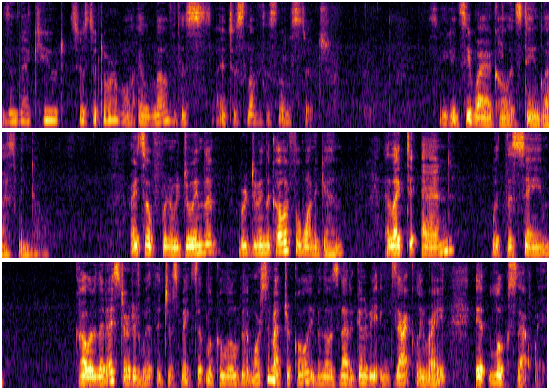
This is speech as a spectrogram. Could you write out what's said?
Isn't that cute? It's just adorable. I love this. I just love this little stitch. So you can see why I call it stained glass window. Alright, so when we're doing the we're doing the colorful one again, I like to end with the same color that I started with. It just makes it look a little bit more symmetrical, even though it's not going to be exactly right. It looks that way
